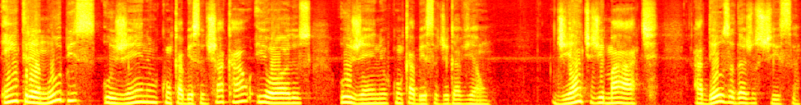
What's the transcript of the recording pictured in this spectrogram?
entre Anubis, o gênio com cabeça de chacal, e Horus, o gênio com cabeça de gavião, diante de Maat, a deusa da justiça,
